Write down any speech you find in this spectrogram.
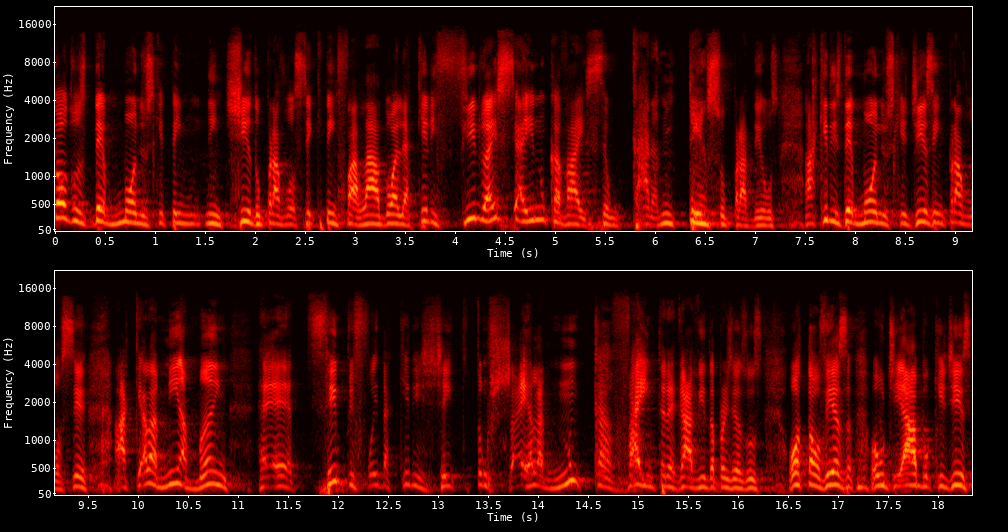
Todos os demônios que têm mentido para você, que têm falado, olha, aquele filho, esse aí nunca vai ser um cara intenso para Deus. Aqueles demônios que dizem para você, aquela minha mãe é, sempre foi daquele jeito tão chato, ela nunca vai entregar a vida para Jesus. Ou talvez o diabo que diz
